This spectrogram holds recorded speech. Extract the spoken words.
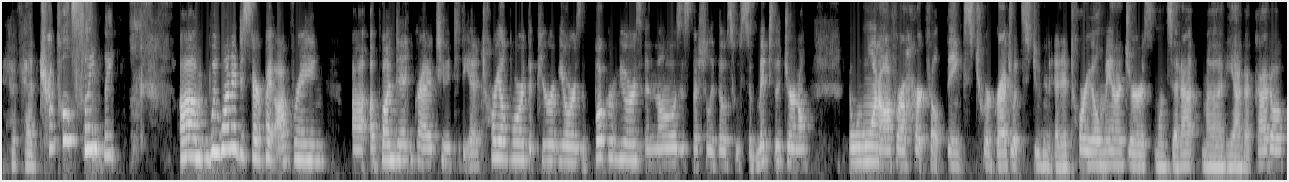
have had troubles lately. Um, we wanted to start by offering uh, abundant gratitude to the editorial board, the peer reviewers, the book reviewers, and those, especially those who submit to the journal. And we want to offer a heartfelt thanks to our graduate student editorial managers, Montserrat Madariaga Caro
